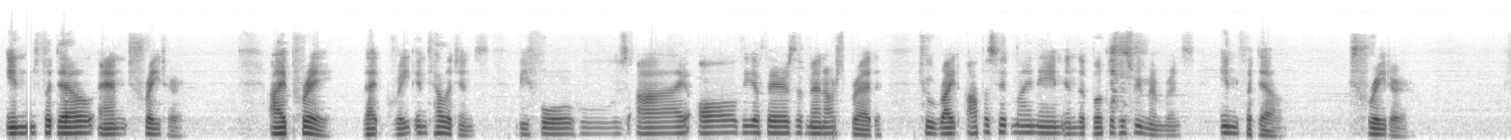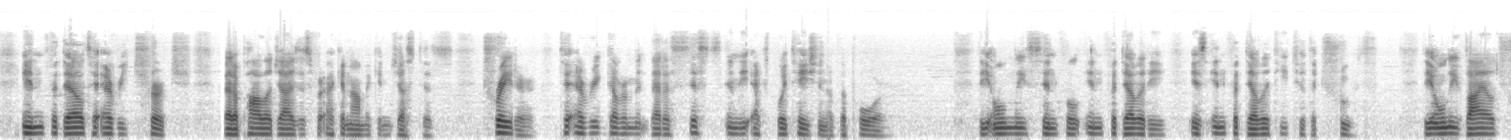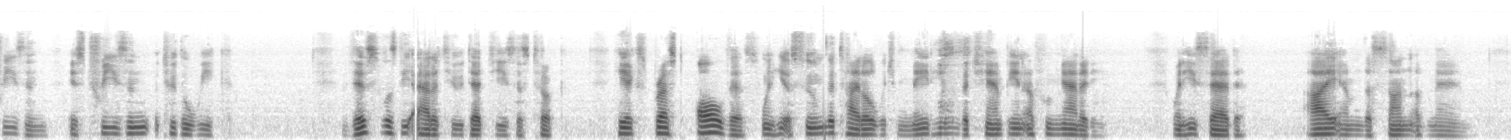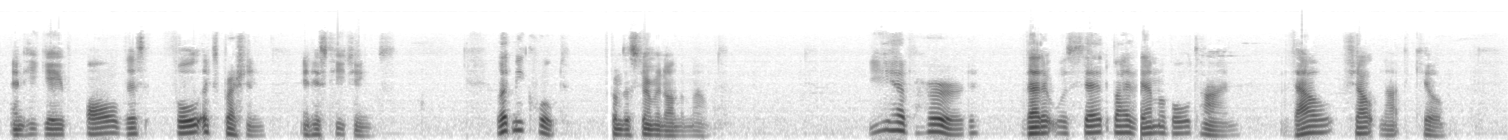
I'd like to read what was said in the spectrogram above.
infidel and traitor. I pray that great intelligence, before whose eye all the affairs of men are spread, to write opposite my name in the book of his remembrance, infidel, traitor. Infidel to every church that apologizes for economic injustice, traitor to every government that assists in the exploitation of the poor. The only sinful infidelity is infidelity to the truth. The only vile treason is treason to the weak. This was the attitude that Jesus took. He expressed all this when he assumed the title which made him the champion of humanity, when he said, I am the Son of Man, and he gave all this full expression in his teachings. Let me quote from the Sermon on the Mount. Ye have heard that it was said by them of old time, Thou shalt not kill.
